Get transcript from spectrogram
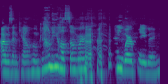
I was in Calhoun County all summer, anywhere paving.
